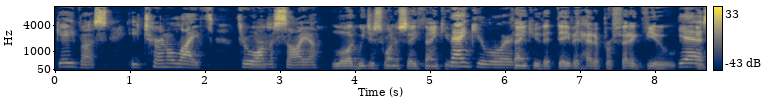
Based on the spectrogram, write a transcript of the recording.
gave us eternal life through our Messiah. Lord, we just want to say thank you. Thank you, Lord. Thank you that David had a prophetic view Yes. and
